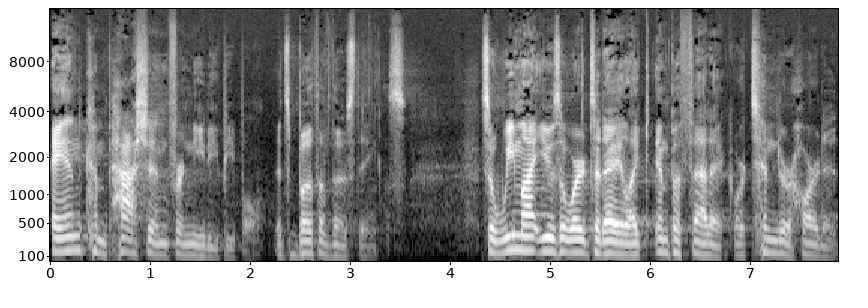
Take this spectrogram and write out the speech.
and compassion for needy people. It's both of those things. So, we might use a word today like empathetic or tenderhearted.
